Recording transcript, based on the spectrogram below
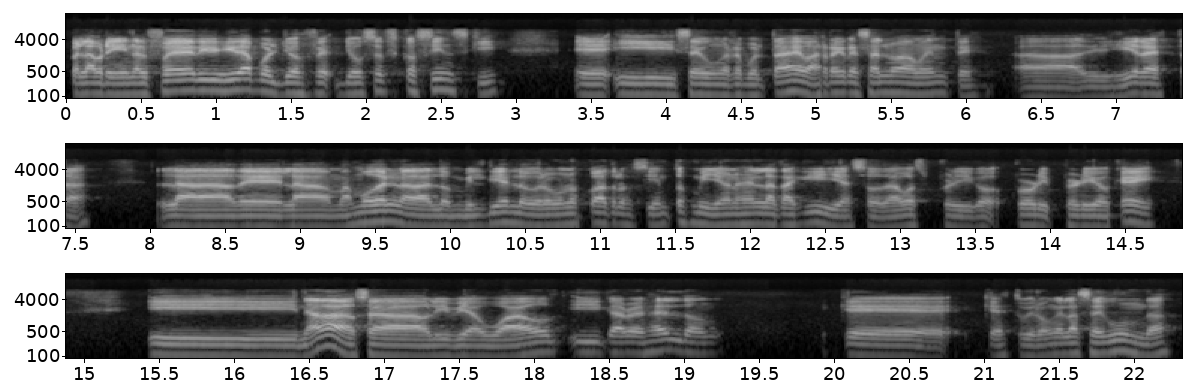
Pues la original fue dirigida por Joseph, Kosinski eh, y según el reportaje va a regresar nuevamente a dirigir esta. La de la más moderna, la del 2010, logró unos 400 millones en la taquilla, so that was pretty, go- pretty, pretty okay. Y nada, o sea, Olivia Wilde y Garrett Heldon que, que estuvieron en la segunda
